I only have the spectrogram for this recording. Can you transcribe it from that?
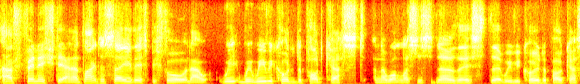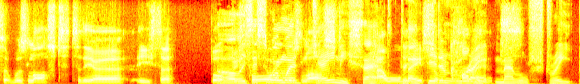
I've finished it, and I'd like to say this before. Now, we, we, we recorded a podcast, and I want listeners to know this that we recorded a podcast that was lost to the uh, ether. But oh, is this the before one it where was lost, Jamie said Hywel that made some didn't rate. Meryl Streep?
